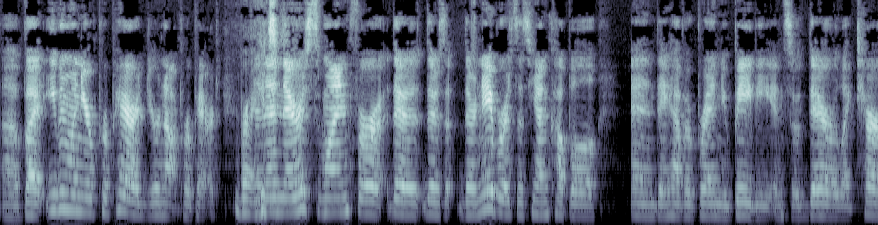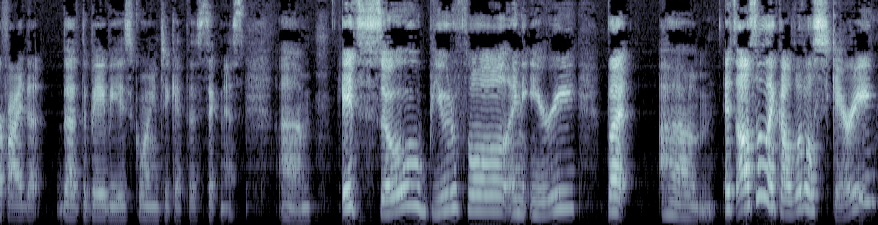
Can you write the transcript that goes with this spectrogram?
Uh, but even when you're prepared you're not prepared. Right. and then there's one for there there's their neighbor is this young couple and they have a brand new baby and so they're like terrified that that the baby is going to get this sickness. Um, it's so beautiful and eerie but um, it's also like a little scary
